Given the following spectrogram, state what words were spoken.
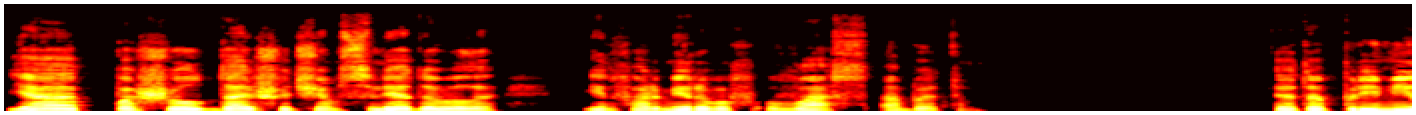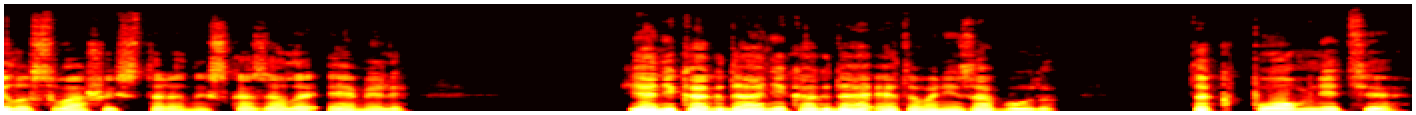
«Я пошел дальше, чем следовало, информировав вас об этом». «Это примило с вашей стороны», — сказала Эмили. Я никогда, никогда этого не забуду. Так помните,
